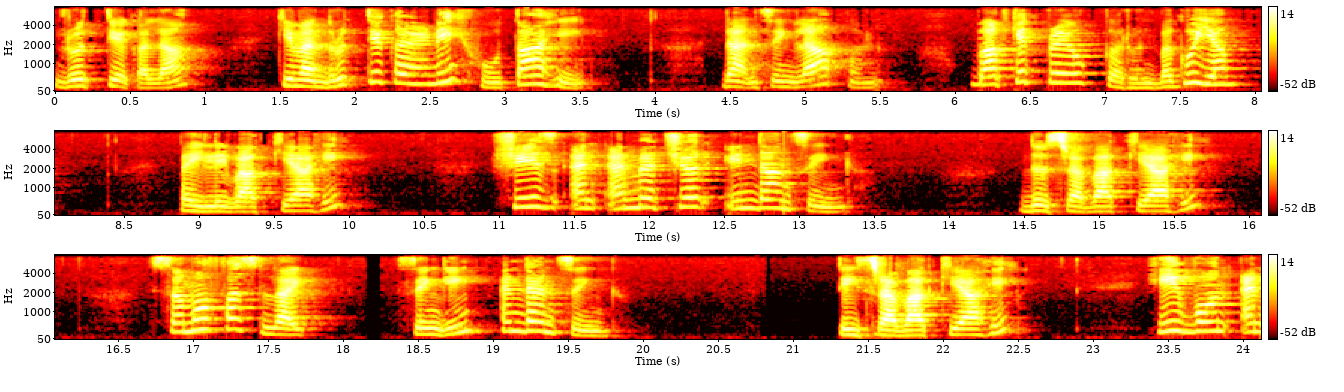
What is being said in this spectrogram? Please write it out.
नृत्यकला किंवा नृत्य करणे होत आहे. डान्सिंगला आपण वाक्यात प्रयोग करून बघूया. पहिले वाक्य आहे she is an amateur in dancing दुसरा वाक्य आहे some of us like singing and dancing तिसरा वाक्य आहे he won an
